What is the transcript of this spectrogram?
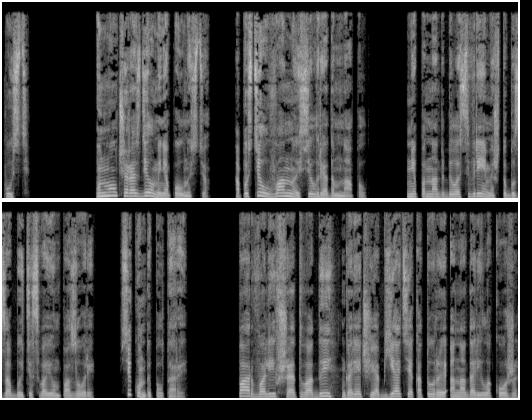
пусть. Он молча раздел меня полностью, опустил в ванну и сел рядом на пол. Мне понадобилось время, чтобы забыть о своем позоре. Секунды полторы. Пар, валивший от воды, горячие объятия, которые она дарила коже,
